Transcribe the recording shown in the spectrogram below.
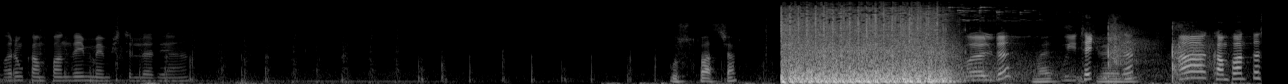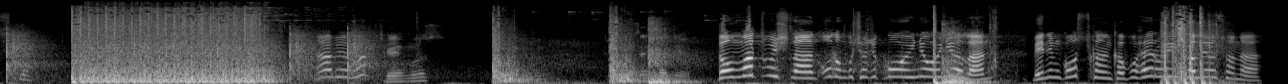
Umarım kampanda inmemiştirler ya. Boost basacağım. Bu öldü. Nice. Bu tekmiş ve lan. Aa kampanda sıkıyor. Ne yapıyor bu? Şeyimiz. Sen tanıyor. Donmatmış lan. Oğlum bu çocuk bu oyunu oynuyor lan. Benim Ghost kanka bu her oyun kalıyor sonra.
